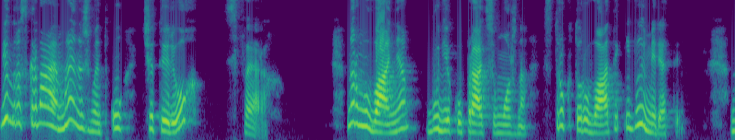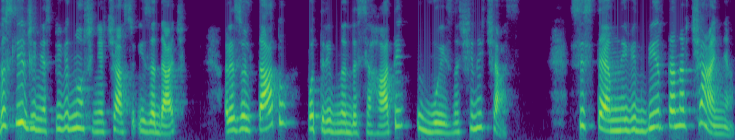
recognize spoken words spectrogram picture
Він розкриває менеджмент у чотирьох сферах. Нормування будь-яку працю можна структурувати і виміряти. Дослідження співвідношення часу і задач результату потрібно досягати у визначений час. Системний відбір та навчання,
